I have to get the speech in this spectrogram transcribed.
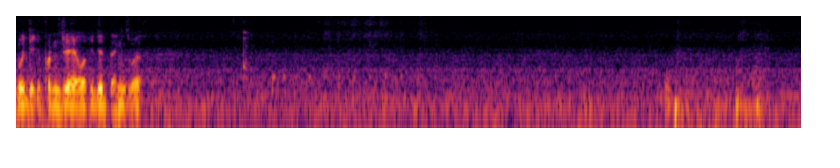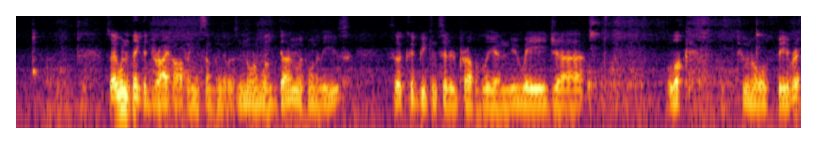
would get you put in jail if you did things with. So I wouldn't think that dry hopping is something that was normally done with one of these. So it could be considered probably a new age uh, look to an old favorite.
